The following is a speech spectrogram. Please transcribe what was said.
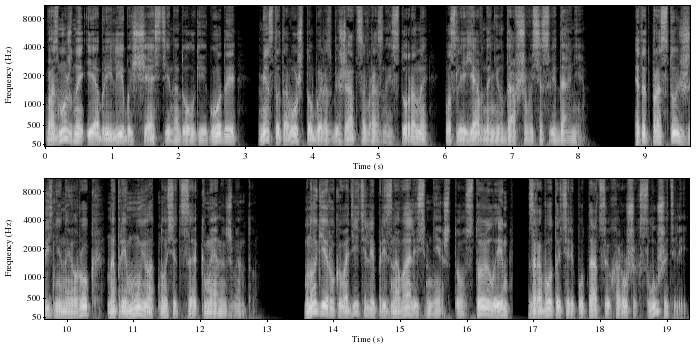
возможно, и обрели бы счастье на долгие годы, вместо того, чтобы разбежаться в разные стороны после явно неудавшегося свидания. Этот простой жизненный урок напрямую относится к менеджменту. Многие руководители признавались мне, что стоило им заработать репутацию хороших слушателей,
